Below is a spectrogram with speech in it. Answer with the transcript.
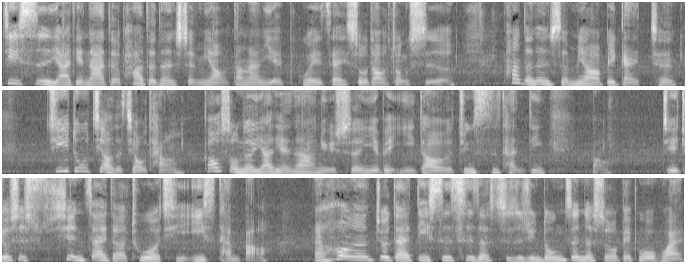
祭祀雅典娜的帕德嫩神庙当然也不会再受到重视了。帕德嫩神庙被改成基督教的教堂，高耸的雅典娜女神也被移到了君士坦丁堡。也就是现在的土耳其伊斯坦堡，然后呢，就在第四次的十字军东征的时候被破坏，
